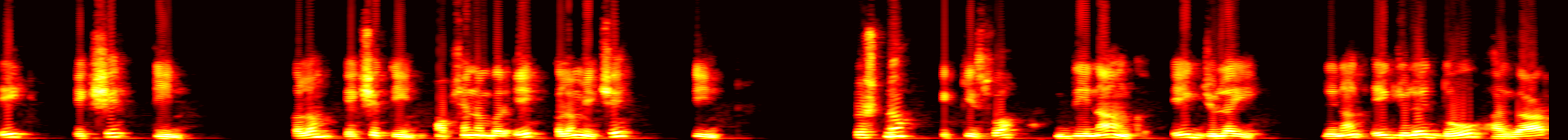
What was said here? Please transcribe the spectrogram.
एक एकशे तीन. कलम एकशे तीन. ऑप्शन नंबर एक कलम एकशे तीन. प्रश्न एकवीसवा दिनांक एक जुलै दिनांक एक जुलै दो हजार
